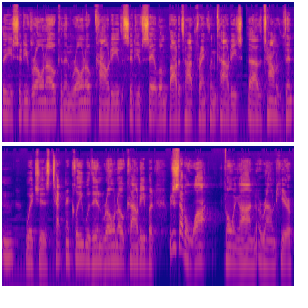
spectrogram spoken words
the city of Roanoke, and then Roanoke County, the city of Salem, Botetourt, Franklin counties, uh, the town of Vinton, which is technically within Roanoke County, but we just have a lot going on around here.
